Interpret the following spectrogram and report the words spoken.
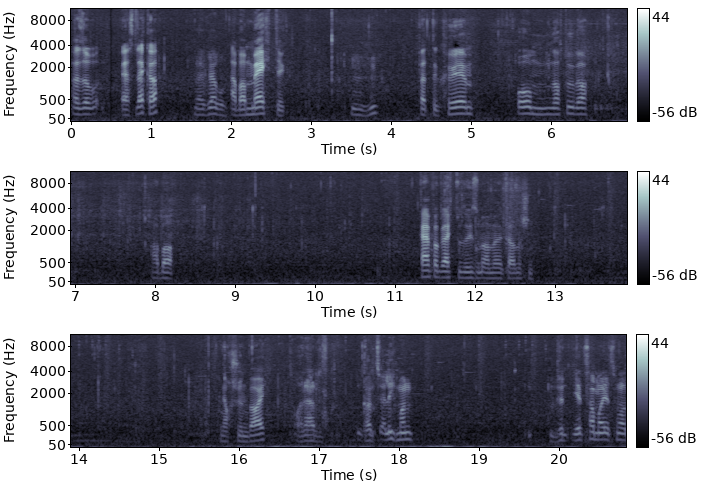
also, er ist lecker, Ja, sehr gut. aber mächtig. Mhm. Fette Creme, oben noch drüber. Aber kein Vergleich zu diesem amerikanischen. Noch schön weich. Oder ganz ehrlich, Mann. Jetzt haben wir jetzt mal,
